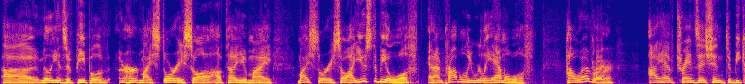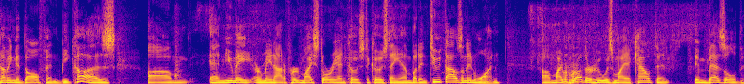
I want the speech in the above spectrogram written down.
Uh, millions of people have heard my story, so I'll, I'll tell you my my story. So I used to be a wolf, and I'm probably really am a wolf. However, okay. I have transitioned to becoming a dolphin because, um, and you may or may not have heard my story on Coast to Coast AM, but in 2001, uh, my uh-huh. brother, who was my accountant, embezzled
